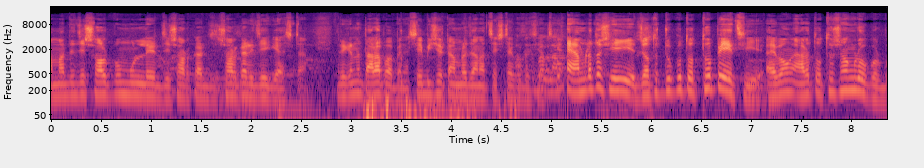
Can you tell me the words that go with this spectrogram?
আমাদের যে স্বল্প মূল্যের যে সরকার সরকারি যে গ্যাসটা এটা কেন তারা পাবে না? সেই বিষয়টা আমরা জানার চেষ্টা করেছি হ্যাঁ, আমরা তো সেই যতটুকু তথ্য পেয়েছি এবং আরও তথ্য সংগ্রহ করব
